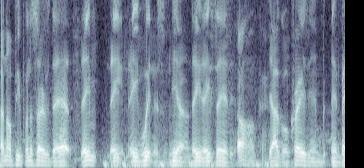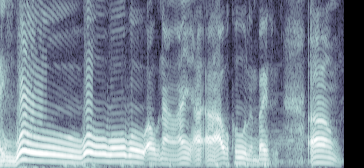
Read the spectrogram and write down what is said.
I know people in the service that have, they they they witnessed. Yeah, they they said it. Oh, okay. Y'all go crazy in, in basic. Whoa, whoa, whoa, whoa! Oh no, I ain't. I, I, I was cool and basic. Um,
